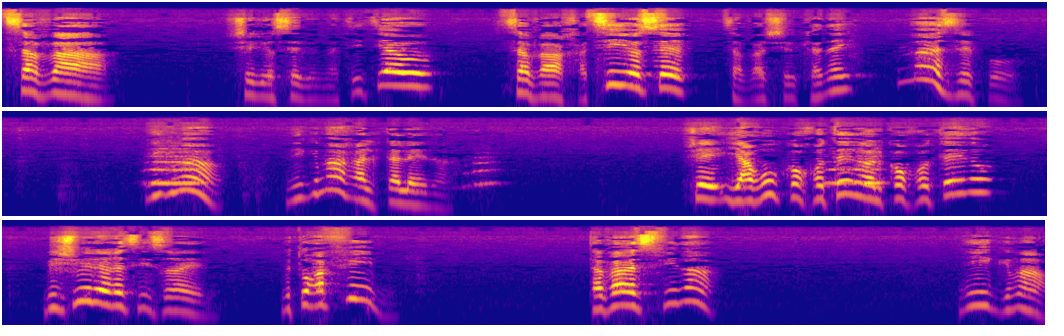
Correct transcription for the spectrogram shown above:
צבא של יוסף בן מתתיהו, צבא חצי יוסף, צבא של קנאי, מה זה פה? נגמר, נגמר על תלנה. שירו כוחותינו על כוחותינו בשביל ארץ ישראל. מטורפים. טבע הספינה. נגמר.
